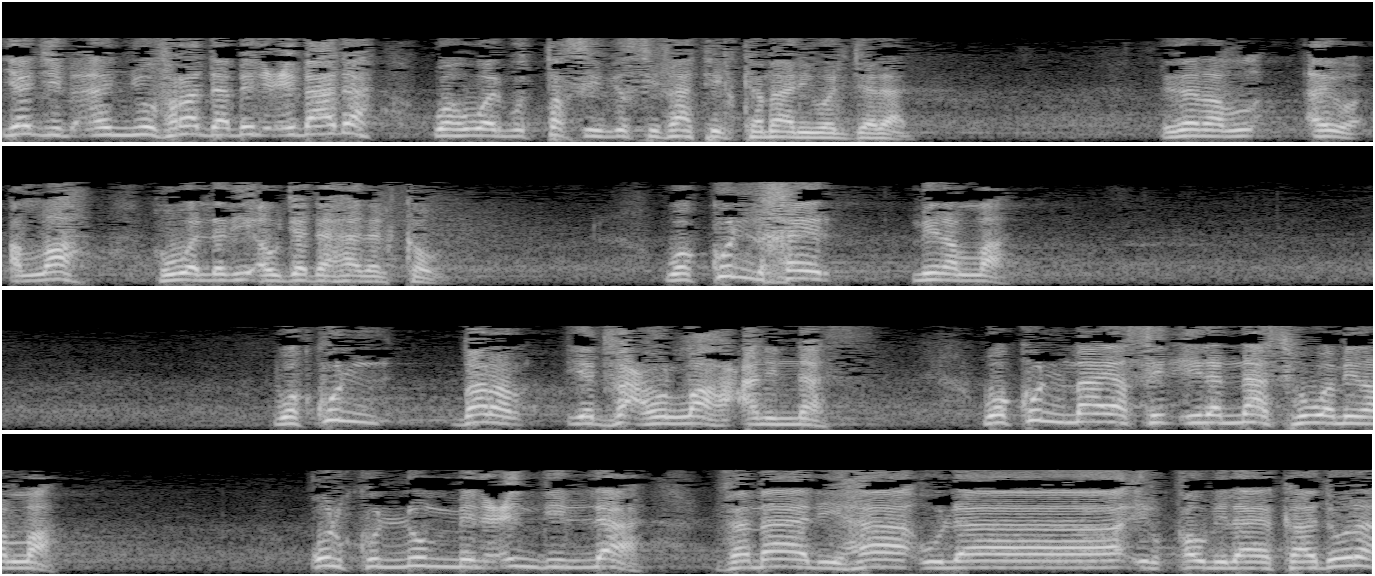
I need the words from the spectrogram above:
يجب أن يفرد بالعبادة وهو المتصف بصفات الكمال والجلال. اذا أيوه الله هو الذي أوجد هذا الكون. وكل خير من الله. وكل ضرر يدفعه الله عن الناس. وكل ما يصل إلى الناس هو من الله. قل كل من عند الله فما لهؤلاء القوم لا يكادون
